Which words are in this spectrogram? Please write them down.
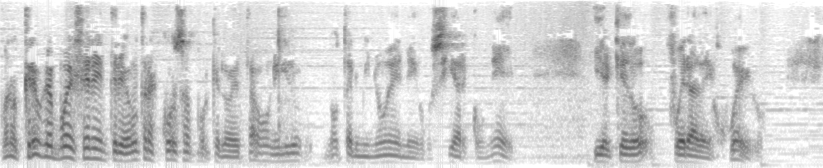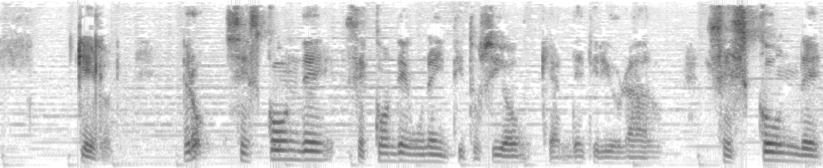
Bueno, creo que puede ser entre otras cosas porque los Estados Unidos no terminó de negociar con él y él quedó fuera de juego. ¿Qué es lo que? Pero se esconde, se esconde en una institución que han deteriorado, se esconde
